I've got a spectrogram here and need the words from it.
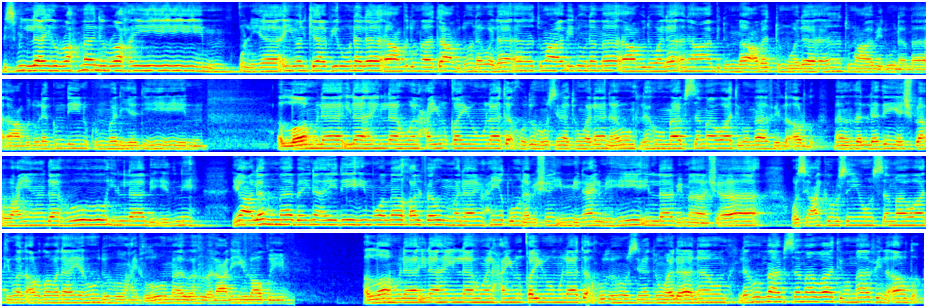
بسم الله الرحمن الرحيم قل يا أيها الكافرون لا أعبد ما تعبدون ولا أنتم عابدون ما أعبد ولا أنا عابد ما عبدتم ولا أنتم عابدون ما أعبد لكم دينكم ولي دين الله لا إله إلا هو الحي القيوم لا تأخذه سنة ولا نوم له ما في السماوات وما في الأرض من ذا الذي يشفع عنده إلا بإذنه يعلم ما بين أيديهم وما خلفهم ولا يحيطون بشيء من علمه إلا بما شاء. وسع كرسيه السماوات والأرض ولا يهوده حفظهما وهو العلي العظيم. الله لا إله إلا هو الحي القيوم لا تأخذه سنة ولا نوم. له ما في السماوات وما في الأرض.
